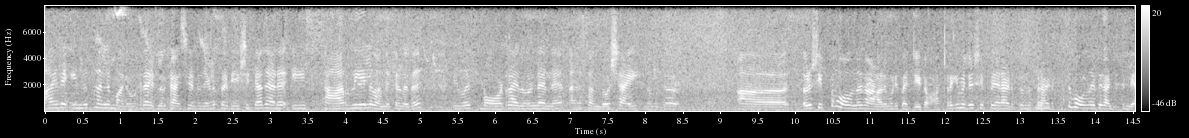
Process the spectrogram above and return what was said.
അതായത് ഇന്നത്തെ നല്ല മനോഹരമായിട്ടുള്ളൊരു കാഴ്ചയുണ്ട് ഞങ്ങൾ പ്രതീക്ഷിക്കാതെയാണ് ഈ സാറിയയിൽ വന്നിട്ടുള്ളത്. യു എസ് ബോർഡർ ആയതുകൊണ്ട് തന്നെ നല്ല സന്തോഷമായി നമുക്ക് ഒരു ഷിപ്പ് പോകുന്നത് കാണാനും കൂടി പറ്റിയിട്ടോ അത്രയ്ക്കും വലിയ ഷിപ്പ് ഞാൻ അടുത്തൊന്നും ഇത്ര അടുത്ത് പോകുന്നതായിട്ട് കണ്ടിട്ടില്ല.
